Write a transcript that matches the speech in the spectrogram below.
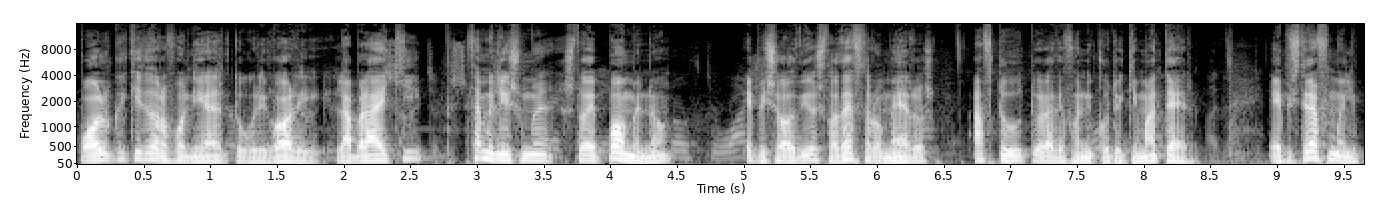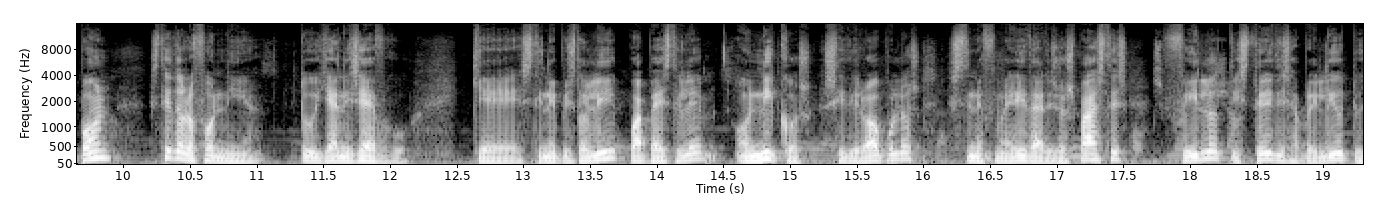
Polk και τη δολοφονία του Γρηγόρη Λαμπράκη θα μιλήσουμε στο επόμενο επεισόδιο, στο δεύτερο μέρος αυτού του ραδιοφωνικού ντοκιματέρ. Επιστρέφουμε λοιπόν στη δολοφονία του Γιάννη Ζεύγου και στην επιστολή που απέστειλε ο Νίκος Σιδηρόπουλος στην εφημερίδα Ριζοσπάστης, φίλο της 3ης Απριλίου του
